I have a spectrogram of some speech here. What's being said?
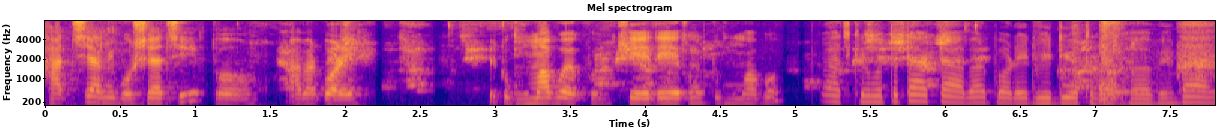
খাচ্ছে, আমি বসে আছি, তো আবার পরে একটু ঘুমাবো এখন, খেয়ে দিয়ে এখন একটু ঘুমাবো। তো আজকের মতো টাটা, আবার পরের ভিডিওতে দেখা হবে বাই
